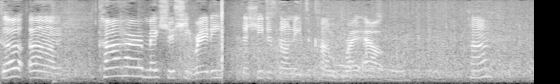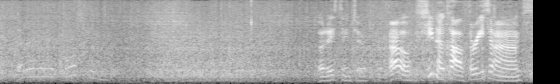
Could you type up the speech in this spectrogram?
Go, um, call her, make sure she ready, because she just gonna need to come right out. Huh? Oh, they sent you. Oh, she done called three times.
